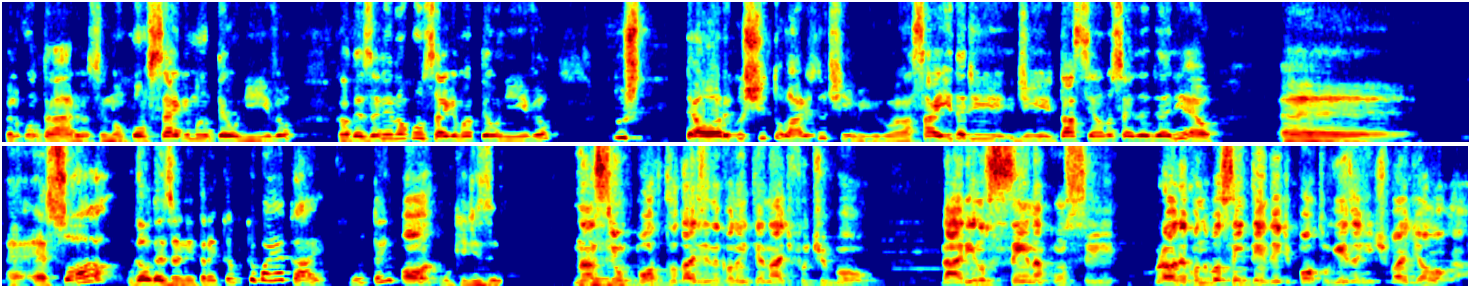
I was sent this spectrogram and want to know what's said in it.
Pelo contrário, assim, não consegue manter o nível. O Caldesani não consegue manter o nível dos teóricos titulares do time. A saída de, de Tassiano, a saída de Daniel. É, é, é só o Galdesani entrar em campo que o Bahia cai. Não tem Ó, o que dizer. Nasci um ponto, tu tá dizendo que eu não entendo nada de futebol. Darino Senna com C. Brother, quando você entender de português, a gente vai dialogar.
